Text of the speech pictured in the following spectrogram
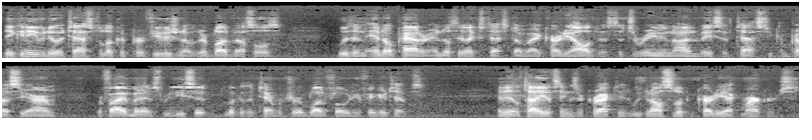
They can even do a test to look at perfusion of their blood vessels with an EndoPAT or endothelix test done by a cardiologist. It's a really non-invasive test. You compress the arm for five minutes, release it, look at the temperature of blood flow in your fingertips and it'll tell you if things are corrected. We can also look at cardiac markers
